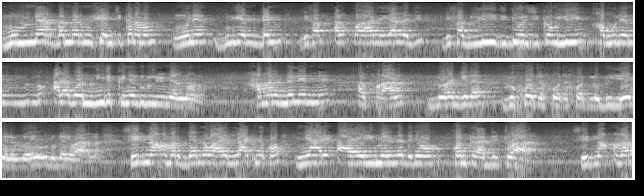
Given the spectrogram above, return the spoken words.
mu mer ba mer mi feeñ ci kanamam mu ne du ngeen deñ di fab alquran yàlla ji di fab lii di dóor ci kaw lii xamu leen lu alagoon ñu njëkk ña dudul yu mel noonu xamal na leen ne alquran lu raj la lu xóote xóote xóot la lu yéeme la looy lu doy waar la Seydina Omar benn waaye laaj na ko ñaari aaya yu mel ne dañoo contradictoire Seydina Omar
